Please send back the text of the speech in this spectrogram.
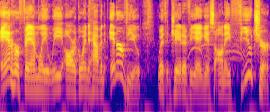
and her family. We are going to have an interview with Jada Villegas on a future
